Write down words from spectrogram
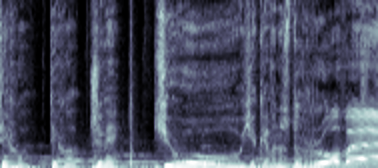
Тихо, тихо, живи. Йо, яке воно здорове!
